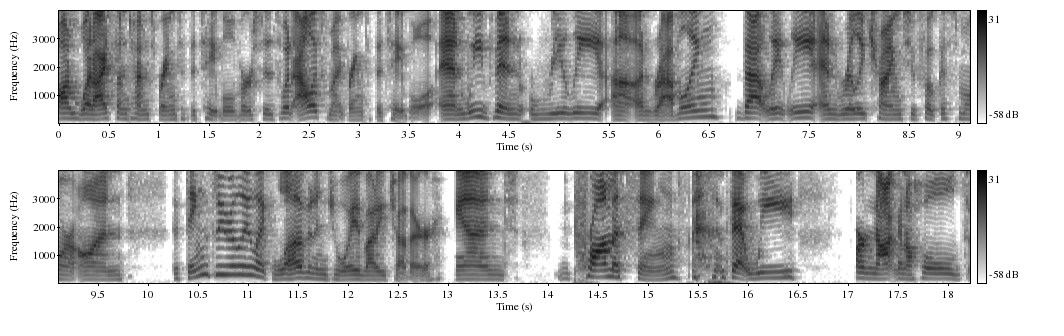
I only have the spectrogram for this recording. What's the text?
on what i sometimes bring to the table versus what alex might bring to the table. And we've been really uh, unraveling that lately and really trying to focus more on the things we really like love and enjoy about each other and promising that we are not going to hold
